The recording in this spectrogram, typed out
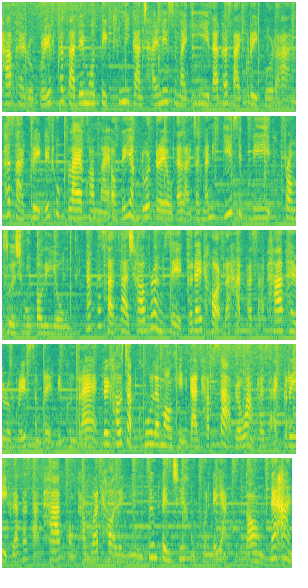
ภาพไฮโรกริฟภาษาเดโมติกที่มีการใช้ในสมัยอียิปต์และภาษากรีกโบราณ ภาษากรีกได้ถูกแปลความหมายออกได้อย่างรวดเร็วและหลังจากนั้นอีก 20 ปี ฟรองซัวชงปอลิยง นักภาษาศาสตร์ชาวฝรั่งเศส ก็ได้ถอดรหัสภาษาภาพไฮโรกริฟสำเร็จเป็นคนแรก โดยเขาจับคู่และมองเห็นการทับศัพท์ระหว่างภาษากรีก และภาษาภาพของคำว่าทอเลมีซึ่งเป็นชื่อของคนได้อย่างถูกต้อง และอ่าน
